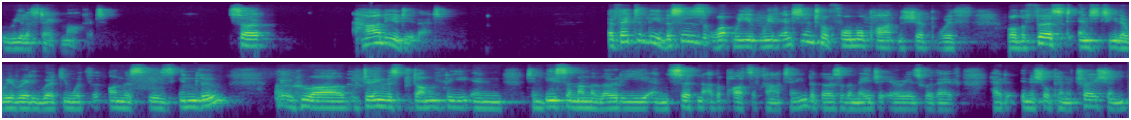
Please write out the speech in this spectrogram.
real estate market. So how do you do that? Effectively, this is what we, we've entered into a formal partnership with, well, the first entity that we're really working with on this is Indlu, who are doing this predominantly in Tembisa, Mamelodi, and certain other parts of Gauteng, but those are the major areas where they've had initial penetration.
